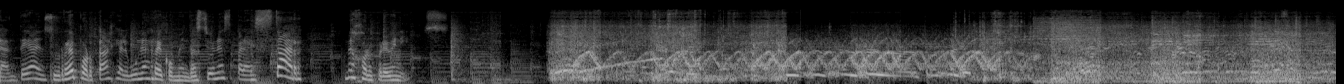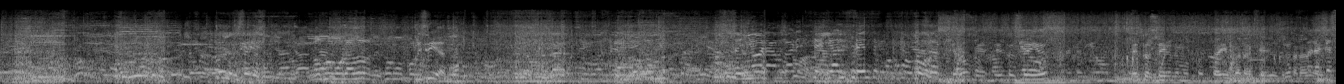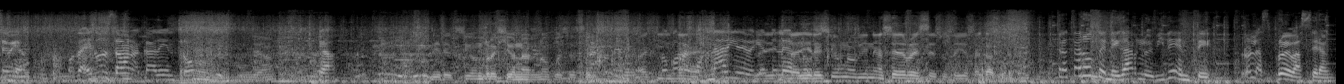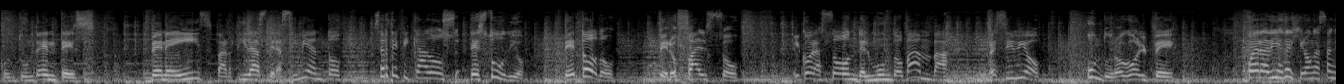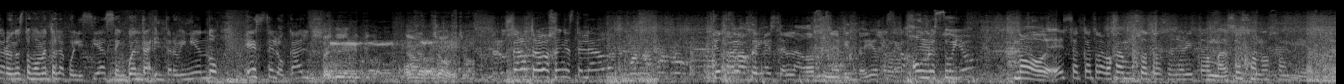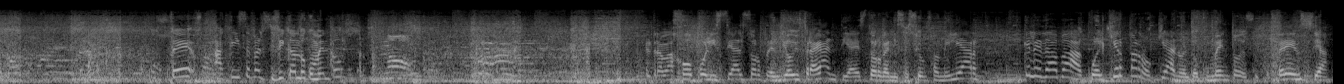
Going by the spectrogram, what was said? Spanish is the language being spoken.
plantea en su reportaje algunas recomendaciones para estar mejor prevenidos. No somos ladrones, somos policías. Señora, párese allá al frente, por favor. Estos sellos, estos sellos le hemos puesto ahí para que, para Para que se vea. O sea, esos estaban acá adentro. Ya. Dirección regional, ¿no? Pues aquí No na- corresponde, nadie debería la, tenerlos. la dirección no viene a hacer este, sus sellos acá. pues. Trataron de negar lo evidente, pero las pruebas eran contundentes. DNIs, partidas de nacimiento, certificados de estudio, de todo, pero falso. El corazón del mundo Bamba recibió un duro golpe. Fuera 10 de Girón a Zángaro, en estos momentos la policía se encuentra interviniendo este local. ¿Pero usted no trabaja en este lado? Yo trabajo en este lado, señorita. Yo ¿Este cajón no es tuyo? No, es acá trabajamos otra señorita más. Eso no son mías. ¿Usted aquí se falsifican documentos? No. El trabajo policial sorprendió y fragante a esta organización familiar que le daba a cualquier parroquiano el documento de su preferencia,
